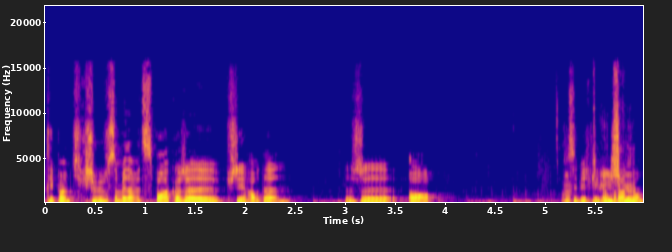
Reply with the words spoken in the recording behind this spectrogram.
Ty, powiem ci, że w sumie nawet spoko, że przyjechał ten. Że... O! Sypiesz mi tam trochę?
